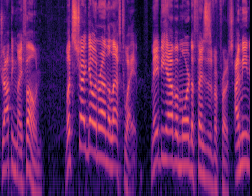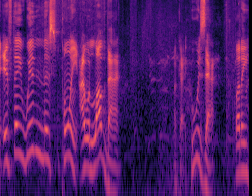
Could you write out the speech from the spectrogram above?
dropping my phone. Let's try going around the left way. Maybe have a more defensive approach. I mean, if they win this point, I would love that. Okay, who is that? Buddy,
